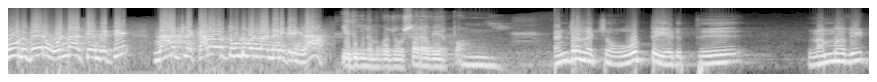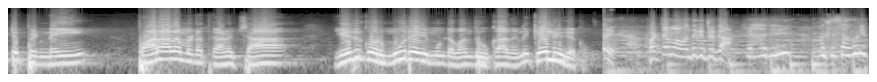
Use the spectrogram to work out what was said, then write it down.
மூணு பேர் ஒன்னா சேர்ந்துட்டு நாட்டுல கலவரத்தை உண்டு பண்ணலாம்னு நினைக்கிறீங்களா? இதுக்கு நம்ம கொஞ்சம் உஷாராவே இருப்போம். ரெண்டரை லட்சம் ஓட்டு எடுத்து நம்ம வீட்டு பெண்ணை பாராளுமன்றத்துக்கு அனுப்பிச்சா எதுக்கு ஒரு மூதேவி முண்டை வந்து உட்கார்ந்துன்னு கேள்வி கேட்கும். பட்டமா வந்துகிட்டு இருக்கா? யாரு? அந்த சகுனி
